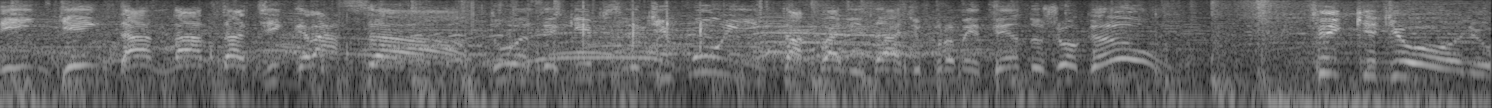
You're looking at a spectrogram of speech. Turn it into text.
Ninguém dá nada de graça. Duas equipes de muita qualidade prometendo jogão. Fique de olho.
